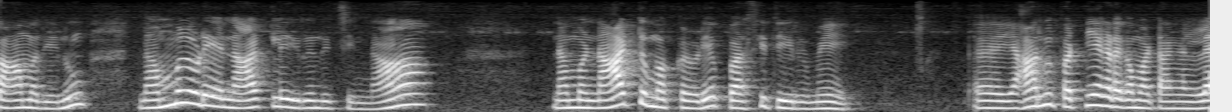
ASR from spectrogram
காமதேனு நம்மளுடைய நாட்டில் இருந்துச்சுன்னா நம்ம நாட்டு மக்களுடைய பசி தீருமே. யாருமே பட்டியாக கிடக்க மாட்டாங்கல்ல?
